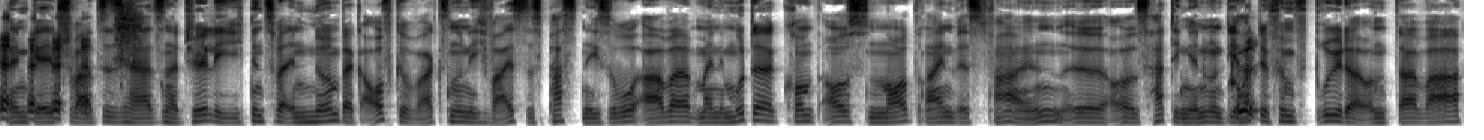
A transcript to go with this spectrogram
ein gelb-schwarzes Herz. Natürlich. Ich bin zwar in Nürnberg aufgewachsen und ich weiß, das passt nicht so, aber meine Mutter kommt aus Nordrhein-Westfalen, äh, aus Hattingen und die cool. hatte fünf Brüder und da war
